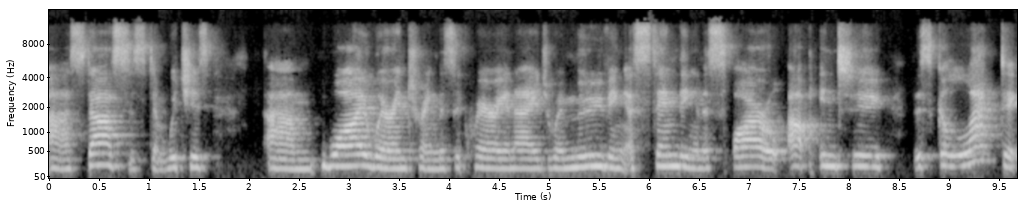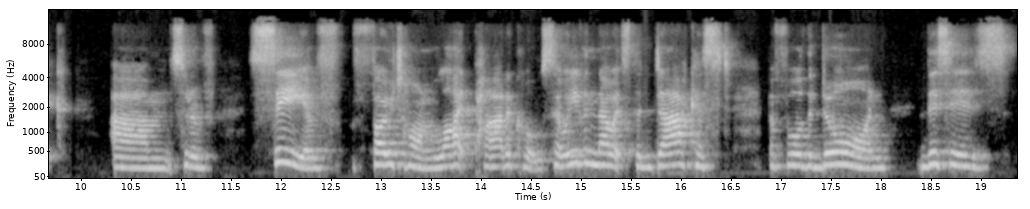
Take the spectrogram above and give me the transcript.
uh, star system, which is um, why we're entering this Aquarian age. We're moving, ascending in a spiral up into this galactic um, sort of sea of photon light particles. So even though it's the darkest before the dawn, this is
